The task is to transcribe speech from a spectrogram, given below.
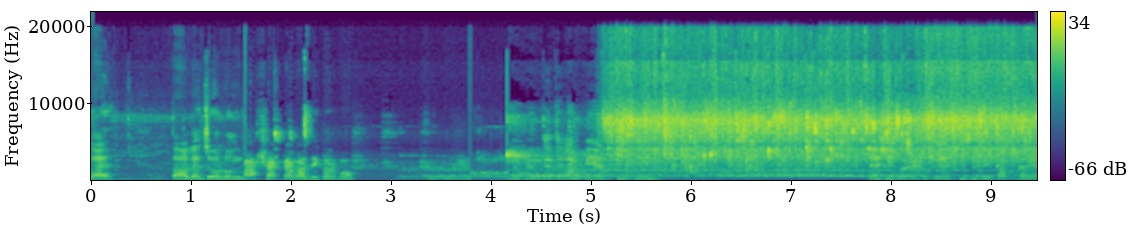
যায়। তাহলে চলুন পাট শাকটা ভাজি করব। এখানে দিয়ে দিলাম পেঁয়াজ কুচি। বেশি করে একটু পেঁয়াজ কুচি দিই পাট শাকে।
